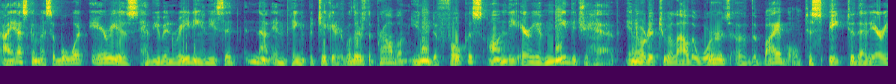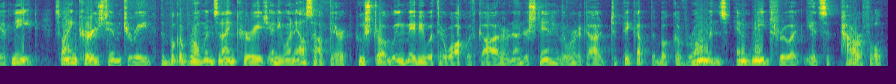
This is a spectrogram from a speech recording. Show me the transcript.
I asked him, I said, Well, what areas have you been reading? And he said, Not anything in particular. Well, there's the problem. You need to focus on the area of need that you have in order to allow the words of the Bible to speak to that area of need. So I encouraged him to read the book of Romans, and I encourage anyone else out there who's struggling maybe with their walk with God or an understanding of the Word of God to pick up the book of Romans and read through it. It's a powerful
